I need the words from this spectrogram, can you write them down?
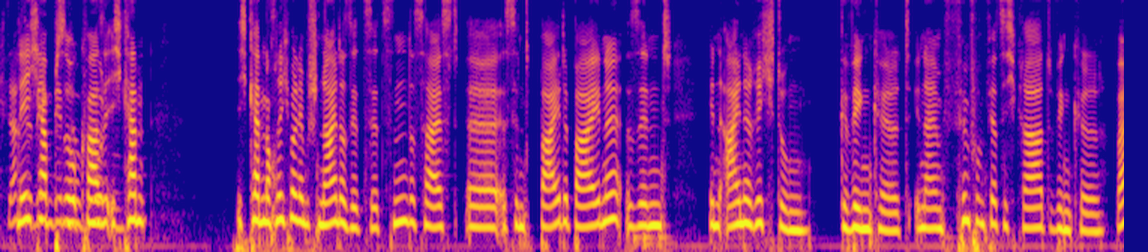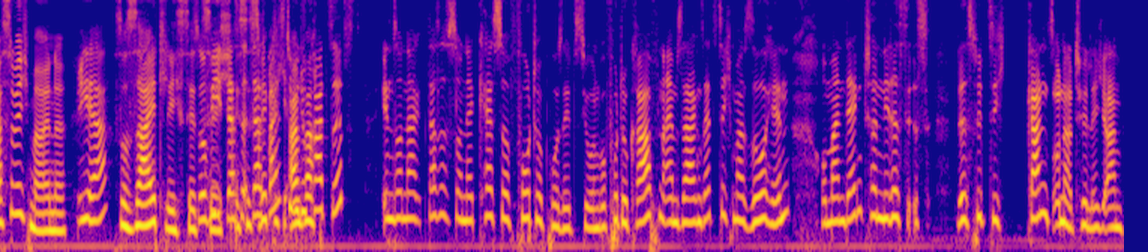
Ich dachte, nee, ich habe so quasi, ich kann, ich kann noch nicht mal im Schneidersitz sitzen. Das heißt, äh, es sind beide Beine sind in eine Richtung gewinkelt, in einem 45 Grad Winkel. Weißt du, wie ich meine? Ja. So seitlich sitze so wie, ich. Das, es ist das, wirklich weißt du, einfach, wie du gerade sitzt? In so einer, das ist so eine Kesse-Fotoposition, wo Fotografen einem sagen, setz dich mal so hin und man denkt schon, nee, das ist, das fühlt sich ganz unnatürlich an.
